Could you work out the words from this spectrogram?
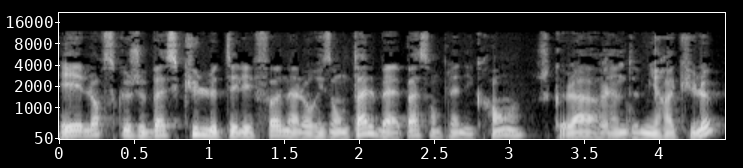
et lorsque je bascule le téléphone à l'horizontale, bah, elle passe en plein écran. Hein, jusque là, rien de miraculeux.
